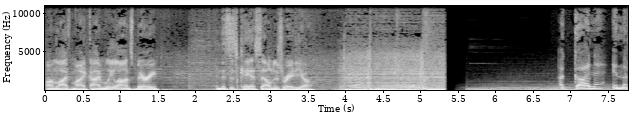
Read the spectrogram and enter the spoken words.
on Live Mic. I'm Lee Lonsberry, and this is KSL News Radio. A gun in the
